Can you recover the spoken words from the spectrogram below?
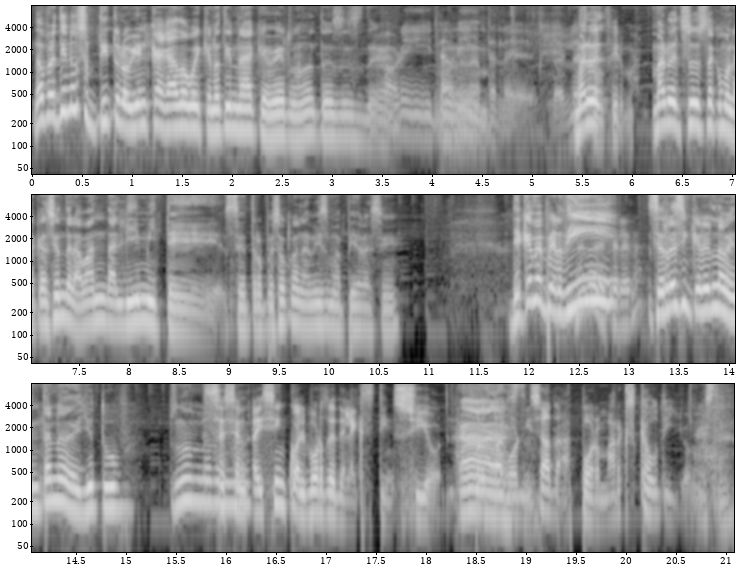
No, pero tiene un subtítulo bien cagado, güey, que no tiene nada que ver, ¿no? Entonces. De, ahorita, ahorita le, Marvel, confirmo. Marvel está como la canción de la banda Límite. Se tropezó con la misma piedra, sí. ¿De qué me perdí? Cerré sin querer la ventana de YouTube. Pues no, 65 al borde de la extinción. Ah, protagonizada por Marx Caudillo. Está.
